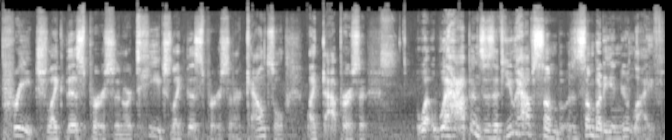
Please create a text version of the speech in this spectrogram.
preach like this person, or teach like this person, or counsel like that person. What, what happens is if you have some somebody in your life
